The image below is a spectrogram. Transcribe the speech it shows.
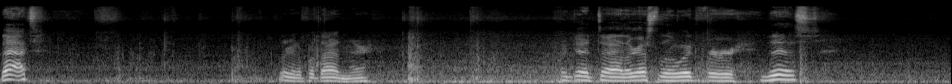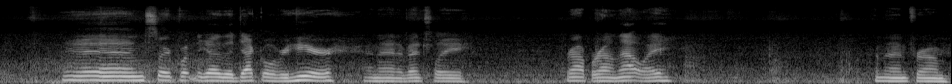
that. We're gonna put that in there. I'll get uh, the rest of the wood for this. And start putting together the deck over here and then eventually wrap around that way. And then from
